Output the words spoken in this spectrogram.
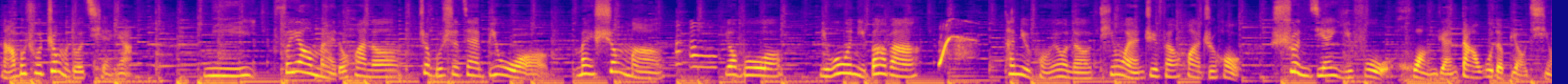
拿不出这么多钱呀。你非要买的话呢，这不是在逼我卖肾吗？”要不你问问你爸爸，他女朋友呢？听完这番话之后，瞬间一副恍然大悟的表情，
